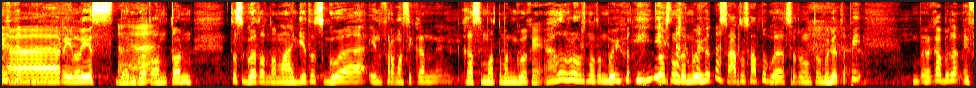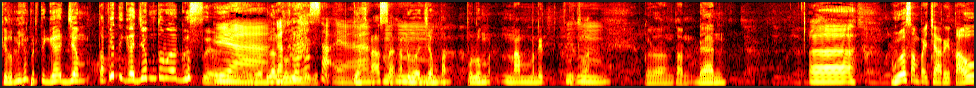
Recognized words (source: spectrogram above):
eh, rilis dan gue tonton, terus gue tonton lagi, terus gue informasikan ke semua teman gue kayak, ah lu harus nonton Boyhood, lu harus nonton Boyhood, satu-satu gue suruh nonton Boyhood, tapi mereka bilang, eh filmnya hampir 3 jam, tapi 3 jam tuh bagus. Iya, Gua bilang, nggak gua bilang kerasa ya. Gak kerasa kan 2 jam 46 menit gitu lah, gue nonton dan eh gue sampai cari tahu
